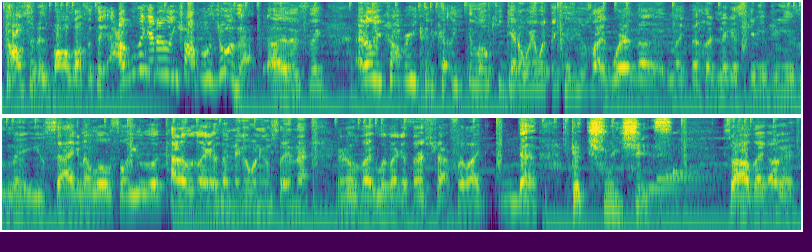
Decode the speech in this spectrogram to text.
bouncing his balls off the thing. I don't think NLE Choppa was doing that. Uh, this thing, NLE Choppa, he could he could low key get away with it because he was like wearing the like the hood nigga skinny jeans and the, he was sagging a little, so he kind of looked like a hood nigga when he was saying that, and it was like looked like a thirst trap for like the the treaches. So I was like, okay.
